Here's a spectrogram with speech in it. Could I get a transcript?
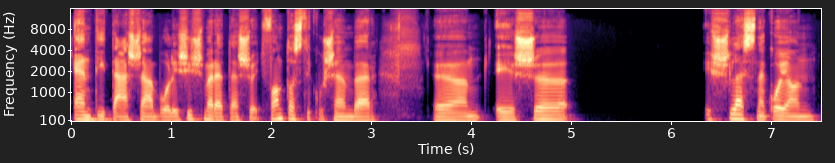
entitásából is ismeretes, egy fantasztikus ember, és, és lesznek olyan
